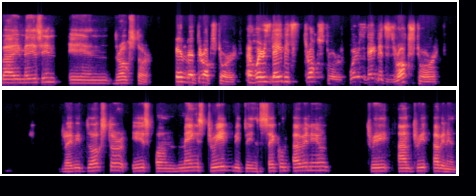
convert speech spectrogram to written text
buy medicine in drugstore. In the drugstore. And where is David's drugstore? Where is David's drugstore? David Drugstore is on Main Street between Second Avenue, Three and Three Avenue,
